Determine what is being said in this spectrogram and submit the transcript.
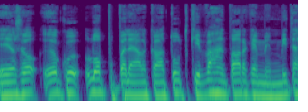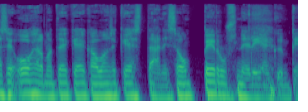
Ja jos jo- joku loppupeli alkaa tutkia vähän tarkemmin, mitä se ohjelma tekee, kauan se kestää, niin se on perus 40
